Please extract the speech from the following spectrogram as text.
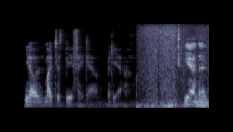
you know, it might just be a fake out. But yeah, Yeah, that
